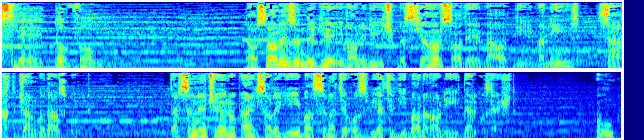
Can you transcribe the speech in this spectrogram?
فصل دوم. داستان زندگی ایوان ایلیچ بسیار ساده و عادی و نیز سخت جانگداز بود. در سن چهل و پنج سالگی با سمت عضویت دیوان عالی درگذشت. او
